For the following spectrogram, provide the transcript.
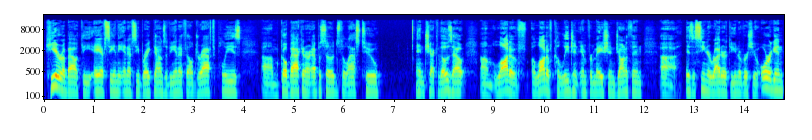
hear about the AFC and the NFC breakdowns of the NFL draft, please um, go back in our episodes, the last two, and check those out. A um, lot of a lot of collegiate information. Jonathan uh, is a senior writer at the University of Oregon,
